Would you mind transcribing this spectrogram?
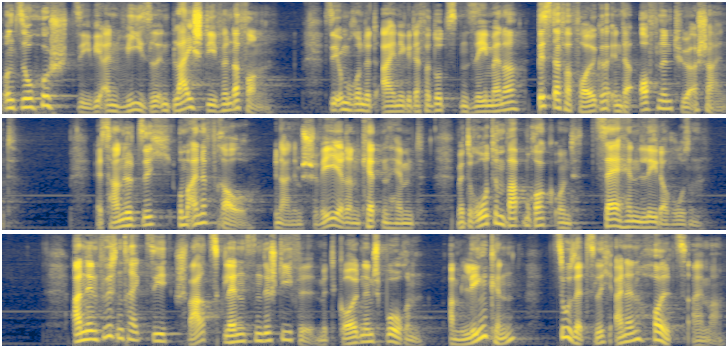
und so huscht sie wie ein Wiesel in Bleistiefeln davon. Sie umrundet einige der verdutzten Seemänner, bis der Verfolger in der offenen Tür erscheint. Es handelt sich um eine Frau in einem schweren Kettenhemd, mit rotem Wappenrock und zähen Lederhosen. An den Füßen trägt sie schwarz glänzende Stiefel mit goldenen Sporen, am linken zusätzlich einen Holzeimer.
